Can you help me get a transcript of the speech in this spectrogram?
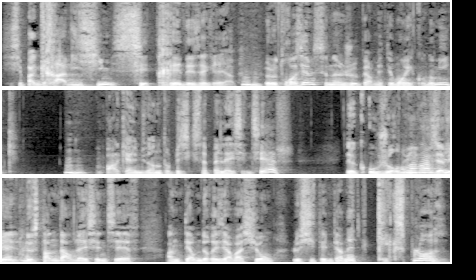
Si ce n'est pas gravissime, c'est très désagréable. Mhm. le troisième, c'est un enjeu, permettez-moi, économique. Mhm. On parle quand même d'une entreprise qui s'appelle la SNCF Aujourd'hui, vous avez le standard de la SNCF en termes de réservation, le site internet qui explose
